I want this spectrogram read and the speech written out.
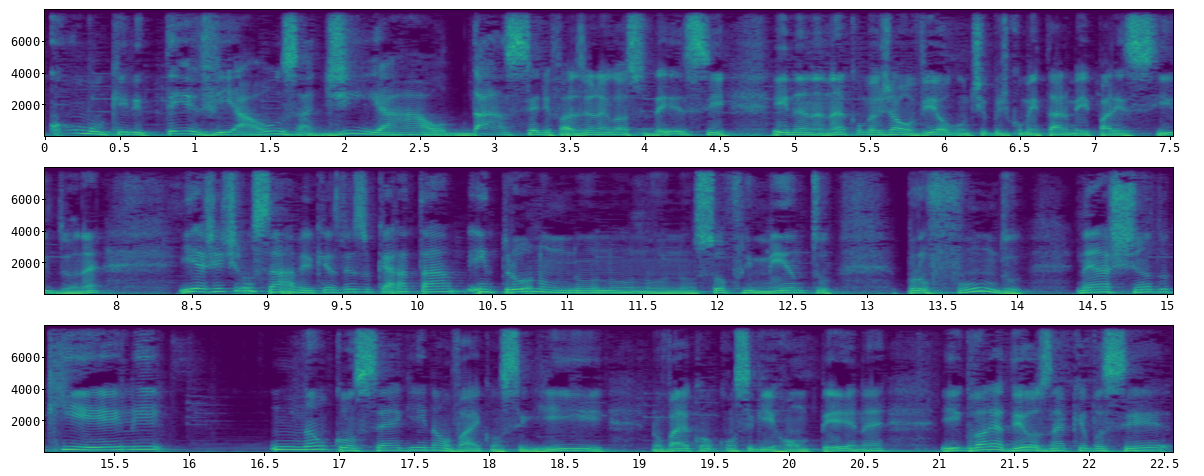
como que ele teve a ousadia, a audácia de fazer um negócio desse? E nananã, como eu já ouvi algum tipo de comentário meio parecido, né? E a gente não sabe, porque às vezes o cara tá, entrou num, num, num, num sofrimento profundo, né, achando que ele não consegue e não vai conseguir, não vai conseguir romper, né? E glória a Deus, né? Porque você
